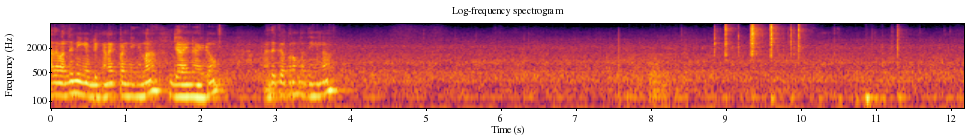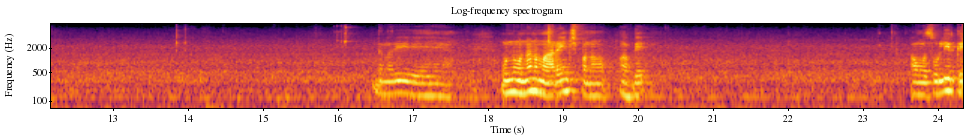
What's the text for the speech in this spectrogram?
அதை வந்து நீங்கள் இப்படி கனெக்ட் பண்ணிங்கன்னா ஜாயின் ஆகிடும் அதுக்கப்புறம் பார்த்தீங்கன்னா இந்த மாதிரி ஒன்று ஒன்றா நம்ம அரேஞ்ச் பண்ணணும் அப்படியே. அவங்க சொல்லியிருக்க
